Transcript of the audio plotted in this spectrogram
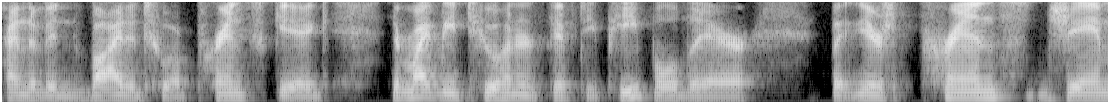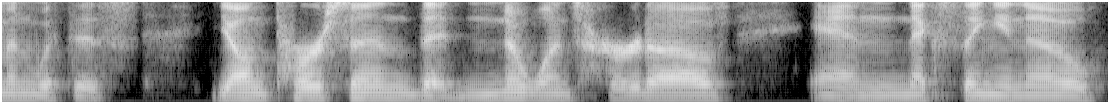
kind of invited to a Prince gig, there might be 250 people there, but there's Prince jamming with this young person that no one's heard of. And next thing you know,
